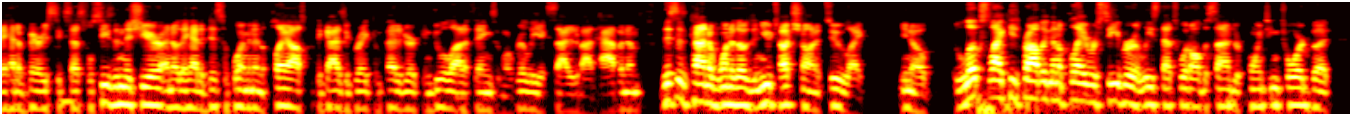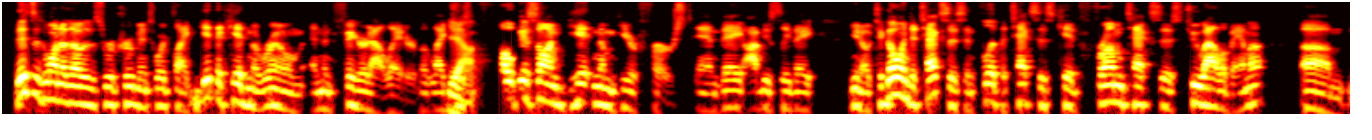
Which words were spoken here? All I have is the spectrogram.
They had a very successful season this year. I know they had a disappointment in the playoffs, but the guy's a great competitor, can do a lot of things, and we're really excited about having him. This is kind of one of those, and you touched on it too. Like, you know, it looks like he's probably going to play receiver. At least that's what all the signs are pointing toward. But this is one of those recruitments where it's like get the kid in the room and then figure it out later. But like Yeah. just focus on getting them here first. And they obviously they, you know, to go into Texas and flip a Texas kid from Texas to Alabama, um,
